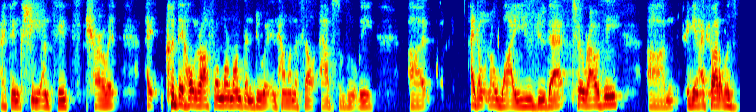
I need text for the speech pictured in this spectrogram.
I think she unseats Charlotte. I, could they hold it off one more month and do it in Hell in a Cell? Absolutely. Uh, I don't know why you do that to Rousey. Um, again, I thought it was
